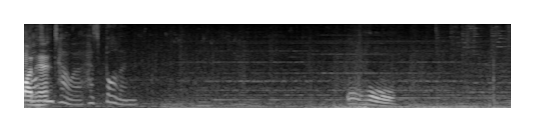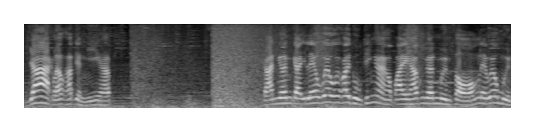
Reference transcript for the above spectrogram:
อน Radiant's ฮะ bottom tower has fallen. โอ้โห ยากแล้วครับอย่างนี้ครับ การเงินกับเลเวลค่อยๆถูกทิ้งห่างออกไปครับ เงิน1 2หมื่น level 1 5หมื่น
